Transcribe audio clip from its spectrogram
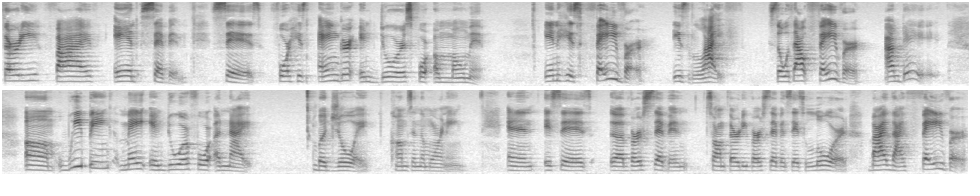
35 and 7 says, For his anger endures for a moment. In his favor is life. So without favor, I'm dead. Um, weeping may endure for a night, but joy comes in the morning. And it says, uh, verse 7, Psalm 30, verse 7 says, Lord, by thy favor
